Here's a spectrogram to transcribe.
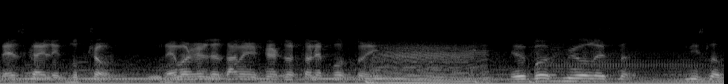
Без гајле, глупчо. Не можеш да замениш нешто што не постои. Е, баш ми е лесна. Мислам.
